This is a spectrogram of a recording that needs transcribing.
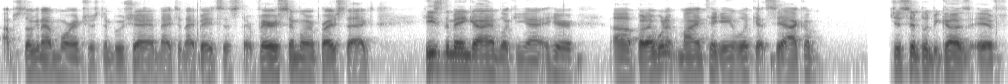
I'm still going to have more interest in Boucher on night to night basis. They're very similar in price tags. He's the main guy I'm looking at here, uh, but I wouldn't mind taking a look at Siakam just simply because if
